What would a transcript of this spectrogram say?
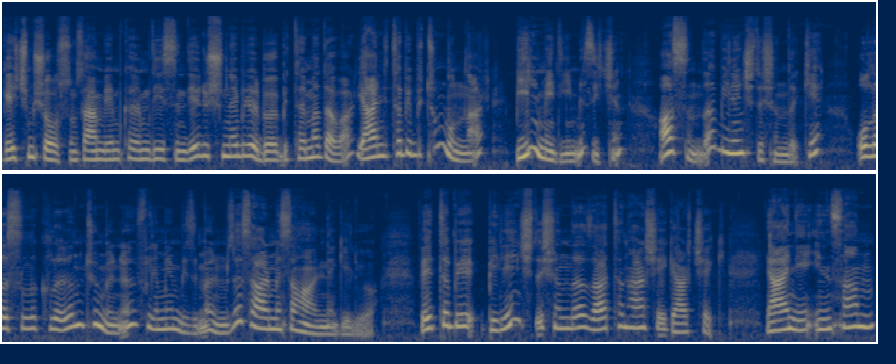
geçmiş olsun sen benim karım değilsin diye düşünebilir böyle bir tema da var. Yani tabii bütün bunlar bilmediğimiz için aslında bilinç dışındaki olasılıkların tümünü filmin bizim önümüze sermesi haline geliyor. Ve tabii bilinç dışında zaten her şey gerçek. Yani insan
